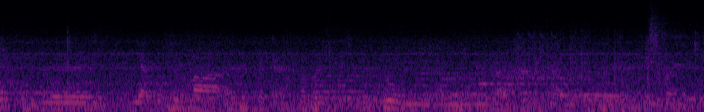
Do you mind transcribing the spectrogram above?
Y, Jako firma PKS-owa jesteśmy dumni, tym projekcie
